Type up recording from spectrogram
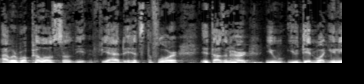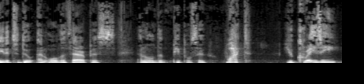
I would roll pillows so if your head hits the floor, it doesn't hurt. You, you did what you needed to do. And all the therapists and all the people said, what? You crazy?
